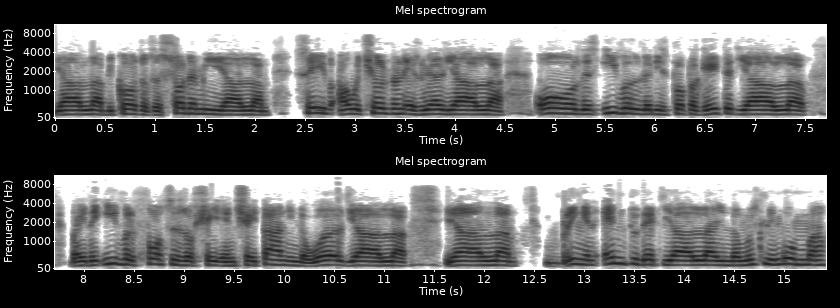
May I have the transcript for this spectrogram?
Ya Allah, because of the sodomy, Ya Allah. Save our children as well, Ya Allah. All this evil that is propagated, Ya Allah, by the evil forces of and shaitan in the world, Ya Allah. Ya Allah, bring an end to that, Ya Allah, in the Muslim Ummah.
